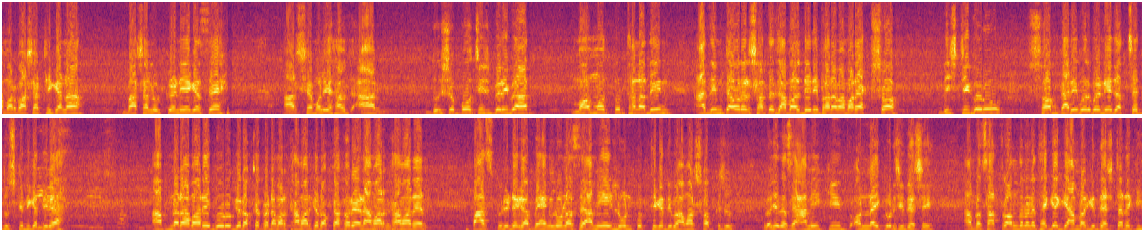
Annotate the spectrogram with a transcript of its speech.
আমার বাসার ঠিকানা বাসা লুট করে নিয়ে গেছে। আর শ্যামলী হাউজ আর দুইশো পঁচিশ বেরিবাদ মোহাম্মদপুর থানাধীন আজিম টাওয়ারের সাথে জামাল ডেরি ফার্ম আমার একশো বিশটি গরু সব গাড়ি ভরে ভরে নিয়ে যাচ্ছে দুষ্কৃতিকারীরা। আপনারা আমার এই গরুকে রক্ষা করেন আমার খামারকে রক্ষা করেন আমার খামারের পাঁচ কোটি টাকা ব্যাংক লোন আছে, আমি এই লোন থেকে দিব? আমার সব কিছু লজিত আছে। আমি কি অন্যায় করেছি দেশে? আমরা ছাত্র আন্দোলনে থেকে গিয়ে আমরা কি দেশটারে কি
